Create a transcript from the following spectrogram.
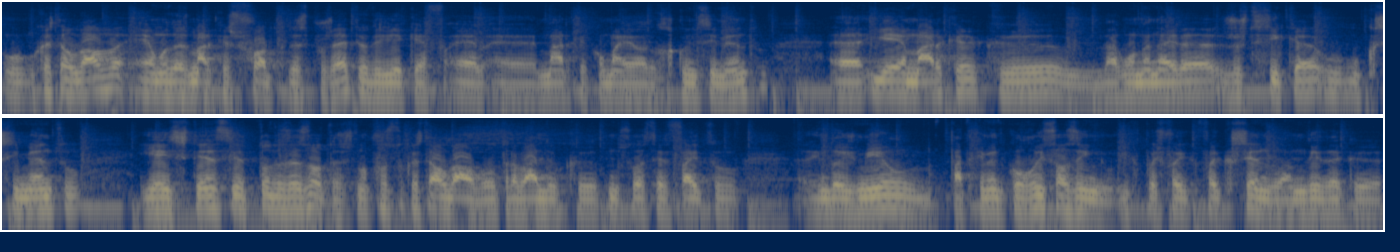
O Castelo d'Alba é uma das marcas fortes desse projeto, eu diria que é, é, é a marca com maior reconhecimento uh, e é a marca que, de alguma maneira, justifica o, o crescimento e a existência de todas as outras. Se não fosse o Castelo d'Alba, o trabalho que começou a ser feito em 2000, praticamente com o Rui sozinho, e que depois foi, foi crescendo à medida que,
